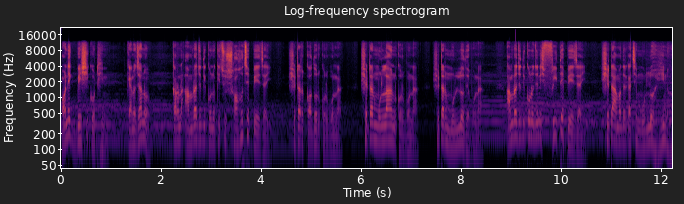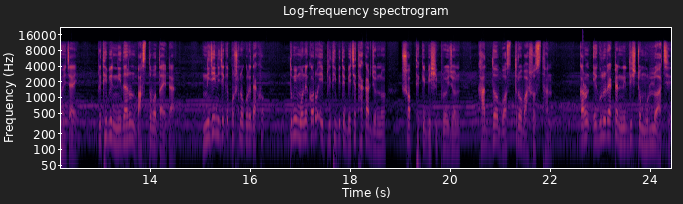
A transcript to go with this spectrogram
অনেক বেশি কঠিন। কেন জানো? কারণ আমরা যদি কোনো কিছু সহজে পেয়ে যাই, সেটার কদর করব না, সেটার মূল্যায়ন করব না, সেটার মূল্য দেব না। আমরা যদি কোনো জিনিস ফ্রিতে পেয়ে যাই, সেটা আমাদের কাছে মূল্যহীন হয়ে যায়। পৃথিবীর নিদারুণ বাস্তবতা এটা। নিজেই নিজেকে প্রশ্ন করে দেখো, তুমি মনে করো এই পৃথিবীতে বেঁচে থাকার জন্য সবথেকে বেশি প্রয়োজন খাদ্য, বস্ত্র, বাসস্থান। কারণ এগুলোর একটা নির্দিষ্ট মূল্য আছে।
